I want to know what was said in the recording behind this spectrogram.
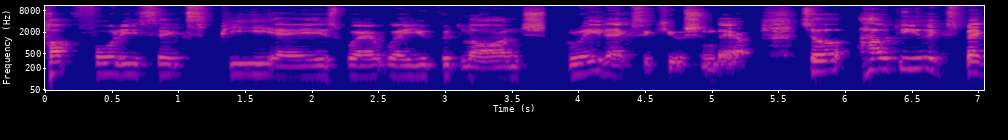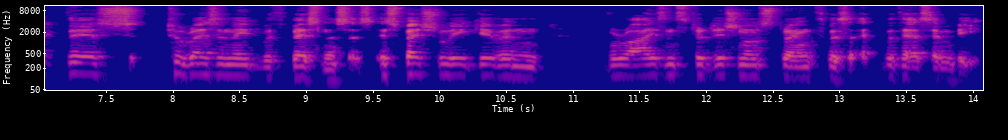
top 46 PEAs where, where you could launch great execution there. So, how do you expect this to resonate with businesses, especially given Verizon's traditional strength with, with SMB?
